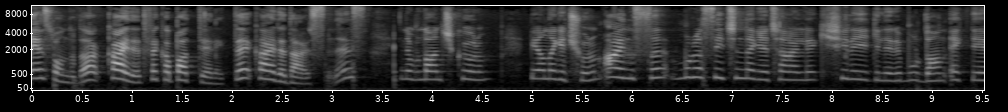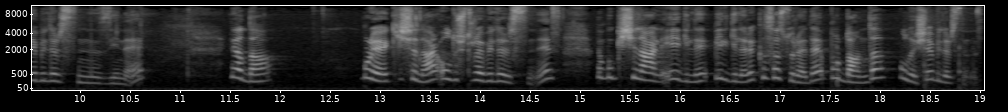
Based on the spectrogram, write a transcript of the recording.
En sonunda da kaydet ve kapat diyerek de kaydedersiniz. Yine buradan çıkıyorum. Bir yana geçiyorum. Aynısı burası için de geçerli. Kişiyle ilgileri buradan ekleyebilirsiniz yine. Ya da buraya kişiler oluşturabilirsiniz. Ve bu kişilerle ilgili bilgilere kısa sürede buradan da ulaşabilirsiniz.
